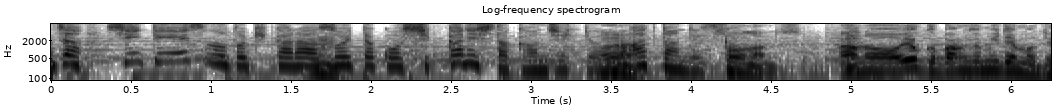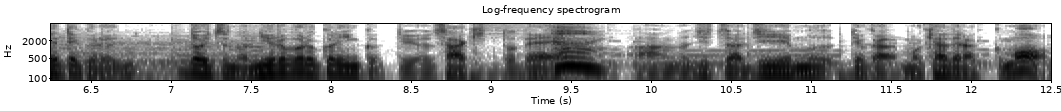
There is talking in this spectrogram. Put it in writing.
じゃあ CTS の時からそういったこうしっかりした感じっていうのがあったんですか、うんうん、そうなんです。あのよく番組でも出てくるドイツのニュルブルクリンクっていうサーキットで、はい、あの実は GM っていうかもうキャデラックも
